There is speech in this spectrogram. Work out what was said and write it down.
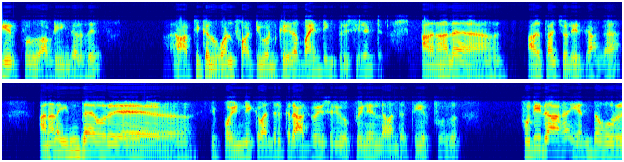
தீர்ப்பு அப்படிங்கிறது ஆர்டிக்கல் ஒன் ஃபார்ட்டி ஒன் கீழே பைண்டிங் பிரசிடென்ட் அதனால அதுதான் சொல்லியிருக்காங்க. அதனால இந்த ஒரு இப்போ இன்னைக்கு வந்திருக்கிற அட்வைசரி ஒப்பீனியனில் வந்த தீர்ப்பு புதிதாக எந்த ஒரு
